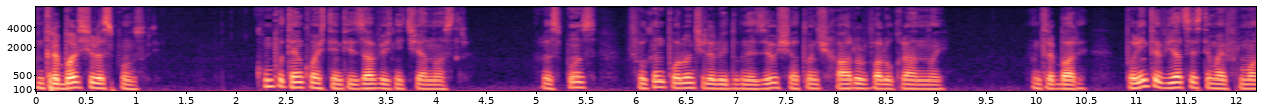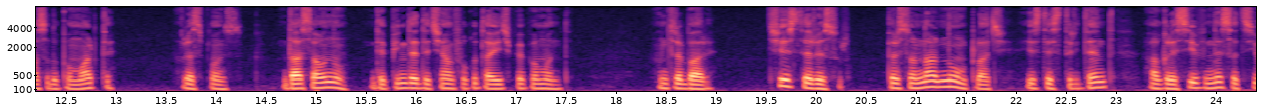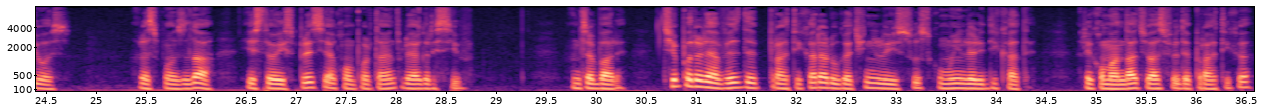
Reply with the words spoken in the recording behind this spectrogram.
Întrebări și răspunsuri. Cum putem conștientiza veșnicia noastră? Răspuns, făcând poruncile lui Dumnezeu și atunci harul va lucra în noi. Întrebare. Părinte, viața este mai frumoasă după moarte? Răspuns. Da sau nu, depinde de ce am făcut aici pe pământ. Întrebare. Ce este râsul? Personal nu îmi place. Este strident, agresiv, nesățios. Răspuns. Da, este o expresie a comportamentului agresiv. Întrebare. Ce părere aveți de practicarea rugăciunii lui Isus cu mâinile ridicate? Recomandați o astfel de practică?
